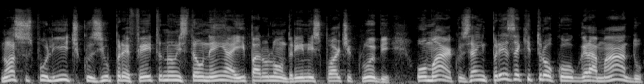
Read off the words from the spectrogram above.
nossos políticos e o prefeito não estão nem aí para o Londrina Esporte Clube. O Marcos, a empresa que trocou o gramado,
